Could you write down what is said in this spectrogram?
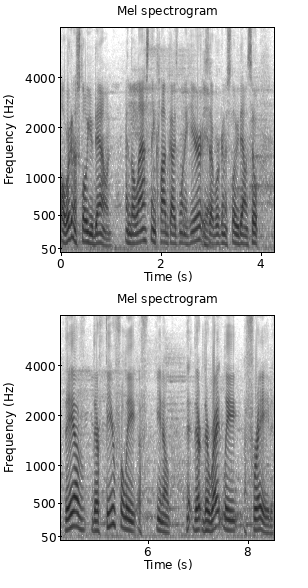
oh, we're going to slow you down. And the last thing cloud guys want to hear is Yeah. that we're going to slow you down. So they have, they're fearfully, you know, they're, they're rightly afraid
